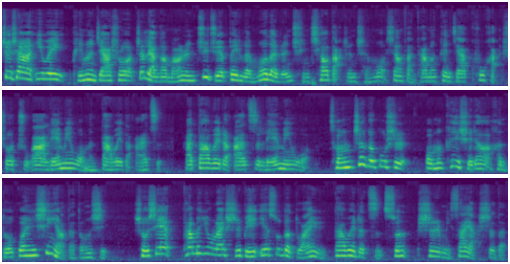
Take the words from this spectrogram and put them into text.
就像一位评论家说，这两个盲人拒绝被冷漠的人群敲打成沉默，相反，他们更加哭喊说：“主啊，怜悯我们大卫的儿子，而，大卫的儿子，怜悯我。”从这个故事，我们可以学到很多关于信仰的东西。首先，他们用来识别耶稣的短语“大卫的子孙”是米撒亚式的，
